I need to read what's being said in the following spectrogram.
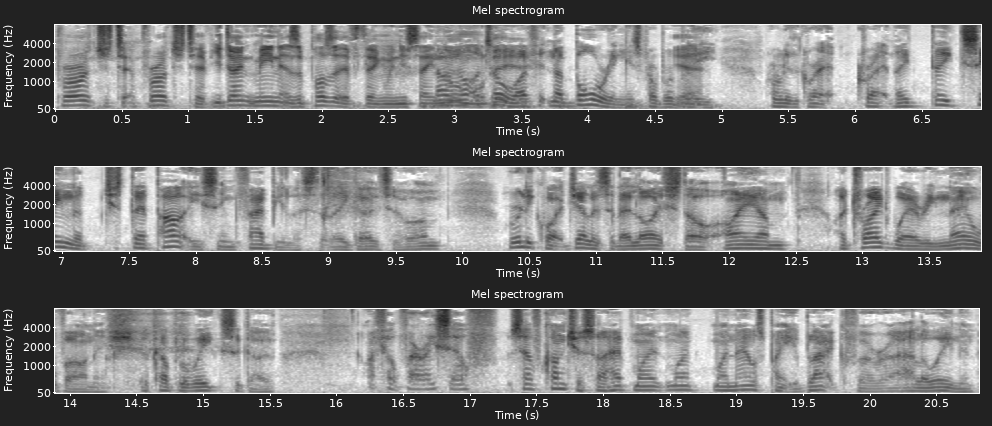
prerogative, prerogative. You don't mean it as a positive thing when you say no, normal, not at all. I think no, boring is probably Yeah. probably the correct. Correct. They they seem to just their parties seem fabulous that they go to. I'm really quite jealous of their lifestyle. I um I tried wearing nail varnish a couple of weeks ago. I felt very self self conscious. I had my, my, my nails painted black for uh, Halloween, and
